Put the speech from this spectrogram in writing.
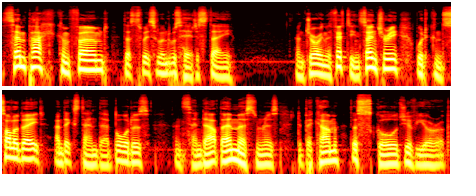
Sempach confirmed that Switzerland was here to stay, and during the 15th century would consolidate and extend their borders and send out their mercenaries to become the scourge of Europe.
